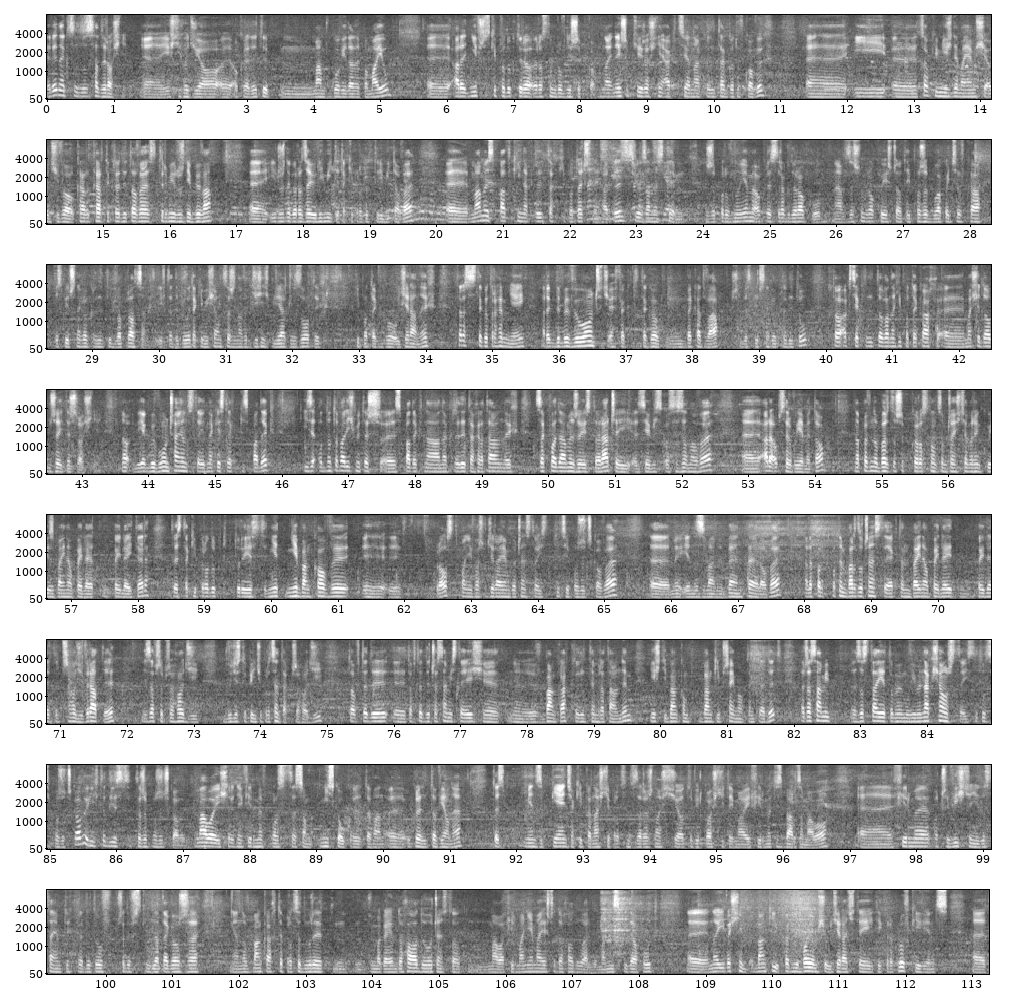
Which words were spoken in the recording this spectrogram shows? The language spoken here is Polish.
Rynek co do zasady rośnie, jeśli chodzi o, e, o kredyty. Mam w głowie dane po maju, e, ale nie wszystkie produkty ro- rosną równie szybko. Naj, najszybciej rośnie akcja na kredytach gotówkowych e, i całkiem nieźle mają się o dziwo kar, karty kredytowe, z którymi różnie bywa i różnego rodzaju limity, takie produkty limitowe. E, Mamy spadki na kredytach hipotecznych, ale to jest związane z tym, że porównujemy okres rok do roku, a w zeszłym roku jeszcze o tej porze była końcówka bezpiecznego kredytu 2% i wtedy były takie miesiące, że nawet 10 miliardów złotych hipotek było udzielanych. Teraz jest tego trochę mniej, ale gdyby wyłączyć efekt tego mm, BK2, czyli bezpiecznego kredytu, to akcja kredytowa na hipotekach e, ma się dobrze i też rośnie. No, jakby włączając to jednak jest lekki spadek i odnotowaliśmy też e, spadek na, na kredytach ratalnych. Zakładamy, że jest to raczej zjawisko sezonowe, e, ale obserwujemy to. Na pewno bardzo szybko rosnącą częścią rynku jest Buy Now Pay La- Pay Later. To jest taki produkt, który jest nie, niebankowy y, y, wprost, ponieważ udzielają go często instytucje pożyczkowe, e, my je nazywamy BNPL-owe, ale po- potem bardzo często jak ten Buy Now Pay Later, pay later przechodzi w raty, nie zawsze przechodzi, w 25% przechodzi, to wtedy, y, to wtedy czasami staje się y, w bankach kredytem ratalnym, jeśli bankom, banki przejmą ten kredyt, a czasami zostaje, to my mówimy, na książce instytucji pożyczkowych i wtedy jest w sektorze pożyczkowym. Małe i średnie firmy w Polsce są nisko ukredytowane, e, ukredytowione. To jest między 5 a kilkanaście procent w zależności od wielkości tej małej firmy, to jest bardzo mało. E, Firmy oczywiście nie dostają tych kredytów przede wszystkim dlatego, że e, no, w bankach te procedury wymagają dochodu, często mała firma nie ma jeszcze dochodu albo ma niski dochód. E, No i właśnie banki pewnie boją się udzielać tej, tej kroplówki, więc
